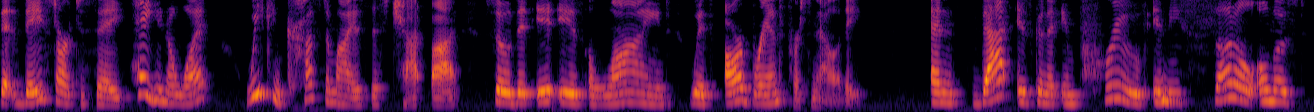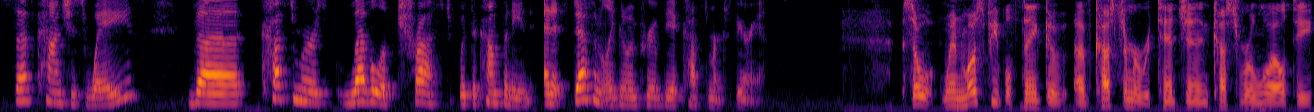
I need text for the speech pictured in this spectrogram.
that they start to say, "Hey, you know what? We can customize this chatbot so that it is aligned with our brand personality." And that is going to improve in these subtle, almost subconscious ways the customer's level of trust with the company. And it's definitely going to improve the customer experience. So, when most people think of, of customer retention, customer loyalty,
